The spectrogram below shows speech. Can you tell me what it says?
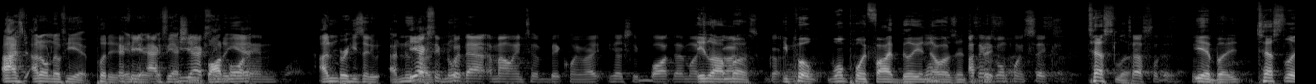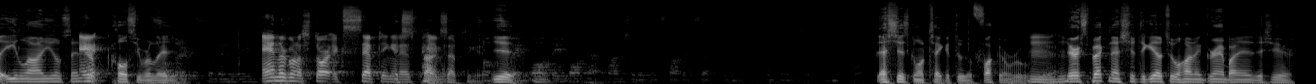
I, I don't know if he had put it if in he there. actually, if he he actually, actually bought it bought yet. in. I remember he said I knew. He that- actually no- put that amount into Bitcoin, right? He actually bought that much. Elon got- Musk. got- He put 1.5 billion one- dollars into I think it was 1.6. Tesla. Tesla did. Yeah, but Tesla, Elon, you know what I'm saying? They're And- closely related. And they're gonna start accepting it as start payment. accepting it. Yeah. Well, they bought that much so they can start accepting payments in Bitcoin. That shit's gonna take it through the fucking roof. Mm-hmm. They're expecting that shit to get up to 100 grand by the end of this year,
